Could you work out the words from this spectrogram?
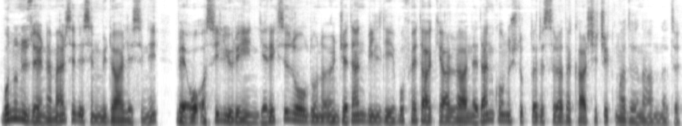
Bunun üzerine Mercedes'in müdahalesini ve o asil yüreğin gereksiz olduğunu önceden bildiği bu fedakarlığa neden konuştukları sırada karşı çıkmadığını anladı.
